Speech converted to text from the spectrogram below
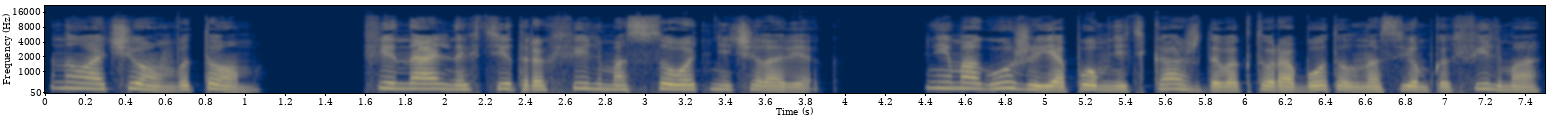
Ну о чем вы, Том? В финальных титрах фильма сотни человек. Не могу же я помнить каждого, кто работал на съемках фильма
